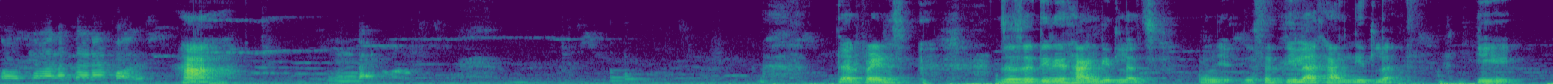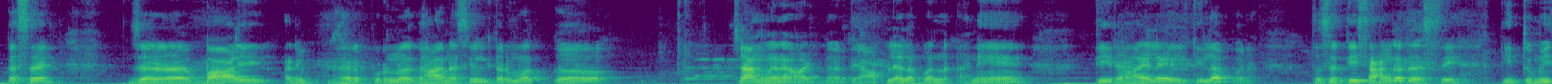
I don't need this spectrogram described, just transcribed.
ओके मला करा कॉल. हां बाय. तर फ्रेंड्स जसं तिने सांगितलंच म्हणजे जसं तिला सांगितलं की कसं आहे जर बाळ येईल आणि घर पूर्ण घाण असेल तर मग अ, चांगलं नाही वाटणार ते. आपल्याला पण आणि ती राहायला येईल तिला पण. तसं ती सांगत असते की तुम्ही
